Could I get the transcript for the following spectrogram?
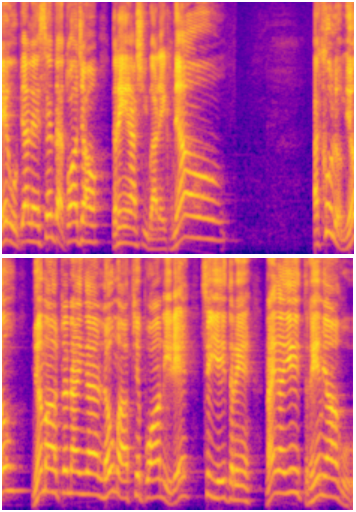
ရဲကိုပြန်လည်ဆင်းသက်သွားကြောင်းသတင်းရရှိပါတယ်ခင်ဗျာအခုလိုမျိုးမြန်မာတနိုင်ငံလုံးမှာဖြစ်ပွားနေတဲ့စစ်ရေးသတင်းနိုင်ငံရေးသတင်းများကို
